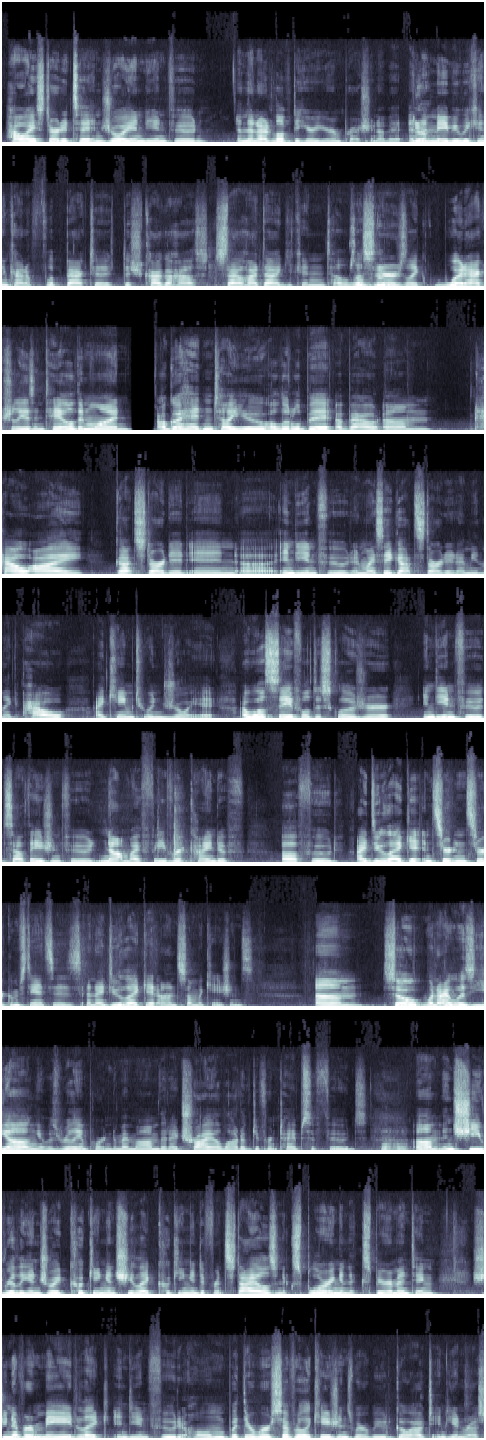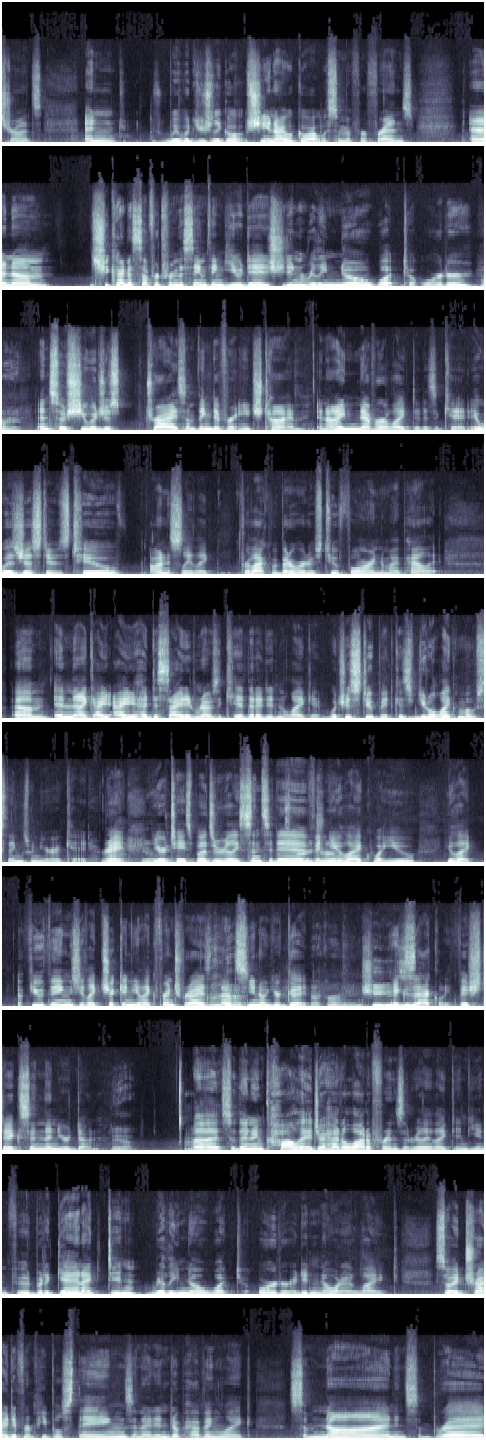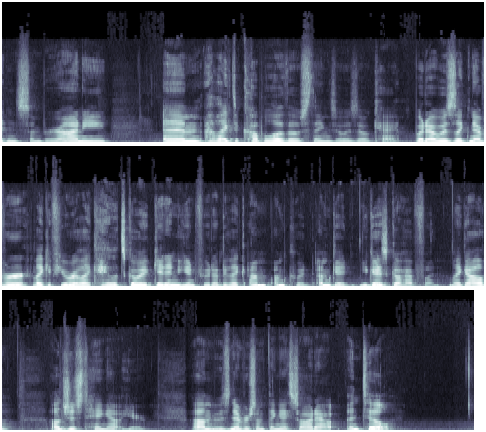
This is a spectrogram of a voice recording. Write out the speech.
how i started to enjoy indian food and then i'd love to hear your impression of it. And Yeah. then maybe we can kind of flip back to the chicago house style hot dog. You can tell the Sounds good. listeners like what actually is entailed in one. I'll go ahead and tell you a little bit about um, how i got started in uh, indian food and when i say got started i mean like how i came to enjoy it. I will say full disclosure indian food south asian food not my favorite kind of uh, food. I do like it in certain circumstances and i do like it on some occasions so when I was young, it was really important to my mom that I try a lot of different types of foods. Um, and she really enjoyed cooking, and she liked cooking in different styles and exploring and experimenting. She never made like Indian food at home, but there were several occasions where we would go out to Indian restaurants, and we would usually go. She and I would go out with some of her friends, and um, she kind of suffered from the same thing you did. She didn't really know what to order, Right. and so she would just try something different each time. And I never liked it as a kid. It was just, it was too, honestly, like, for lack of a better word, it was too foreign to my palate. Um, and like I, I had decided when I was a kid that I didn't like it, which is stupid because you don't like most things when you're a kid, right? yeah. Your taste buds are really sensitive, and you like what you you like a few things. You like chicken, you like French fries, and that's you know you're good. macaroni and cheese Exactly, fish sticks, and then you're done. yeah Uh, so then in college, I had a lot of friends that really liked Indian food, but again, I didn't really know what to order. I didn't know what I liked. So I'd try different people's things, and I'd end up having like some naan and some bread and some biryani. And I liked a couple of those things. It was okay, but I was like never like if you were like, "Hey, let's go get Indian food," I'd be like, "I'm I'm good. I'm good. You guys go have fun. Like I'll I'll just hang out here." Um, it was never something I sought out until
